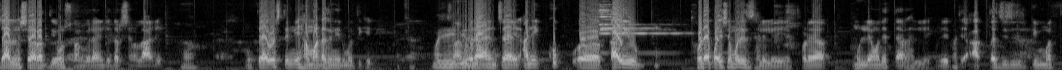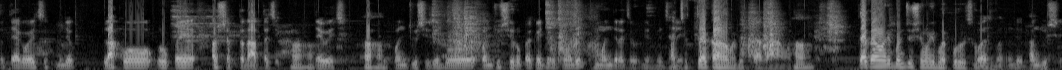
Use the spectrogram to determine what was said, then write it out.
जालना शहरात येऊन स्वामीरायांच्या दर्शनाला आले. मग त्यावेळेस त्यांनी ह्या मठाची निर्मिती केली म्हणजे स्वामीरायांच्या आणि खूप काही थोड्या पैशामध्येच झालेले थोड्या मूल्यामध्ये तयार झालेले. म्हणजे जी किंमत त्यावेळेस म्हणजे लाखो रुपये असू शकतात आताचे. त्यावेळेचे हा. पंचवीसशे दो पंचवीसशे रुपये काहीतरी रुपयामध्ये मंदिराचे निर्मित झाले. अच्छा त्या काळामध्ये? त्या काळामध्ये. हा त्या काळामध्ये पंचवीसशे मध्ये भरपूर. बस बस. म्हणजे पंचवीसशे.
